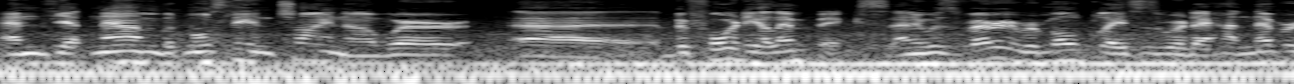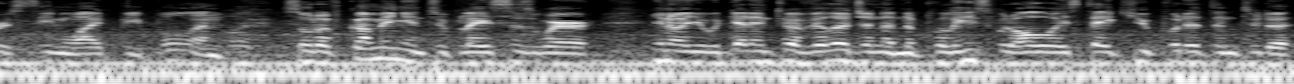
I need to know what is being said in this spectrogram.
and Vietnam, but mostly in China, where uh, before the Olympics, and it was very remote places where they had never seen white people, and sort of coming into places where you know you would get into a village and then the police would always take you, put it into the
